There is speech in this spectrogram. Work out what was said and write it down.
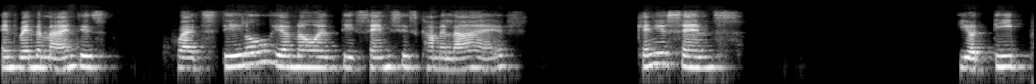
And when the mind is quite still, you know, and the senses come alive, can you sense your deep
